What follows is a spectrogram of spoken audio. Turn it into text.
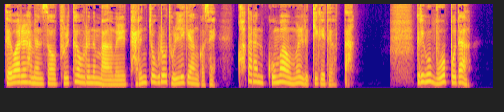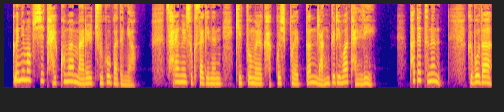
대화를 하면서 불타오르는 마음을 다른 쪽으로 돌리게 한 것에 커다란 고마움을 느끼게 되었다. 그리고 무엇보다 끊임없이 달콤한 말을 주고받으며 사랑을 속삭이는 기쁨을 갖고 싶어 했던 랑드리와 달리 파데트는 그보다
